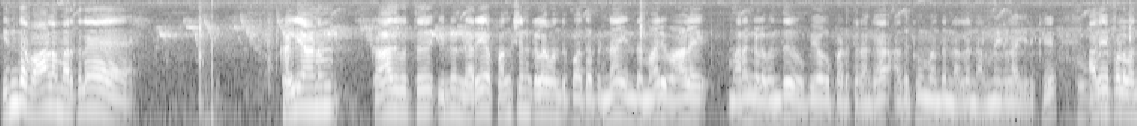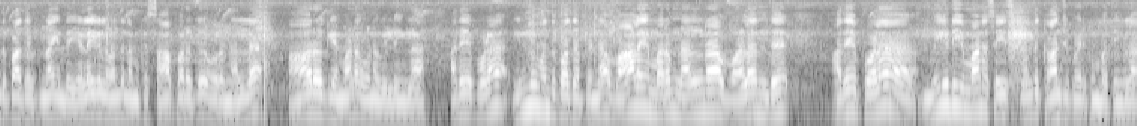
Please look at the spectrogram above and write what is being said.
இந்த வாழை மரத்தில் கல்யாணம் காது குத்து. இன்னும் நிறைய ஃபங்க்ஷனுக்கெல்லாம் வந்து பார்த்தோம் அப்படின்னா இந்த மாதிரி வாழை மரங்களை வந்து உபயோகப்படுத்துகிறாங்க அதுக்கும் வந்து நல்ல நன்மைகளாக இருக்குது அதே போல் வந்து பார்த்தோம் அப்படின்னா இந்த இலைகள் வந்து நமக்கு சாப்பிட்றதுக்கு ஒரு நல்ல ஆரோக்கியமான உணவு இல்லைங்களா? அதே போல் இன்னும் வந்து பார்த்தோம் அப்படின்னா வாழை மரம் நல்லா வளர்ந்து அதே போல் மீடியமான சைஸ்க்கு வந்து காஞ்சு போயிருக்கும் பார்த்தீங்களா?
